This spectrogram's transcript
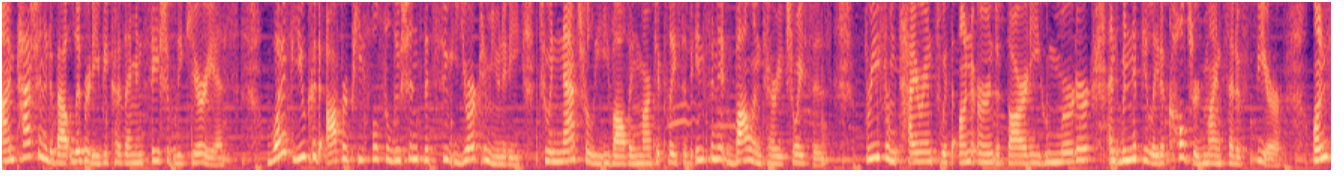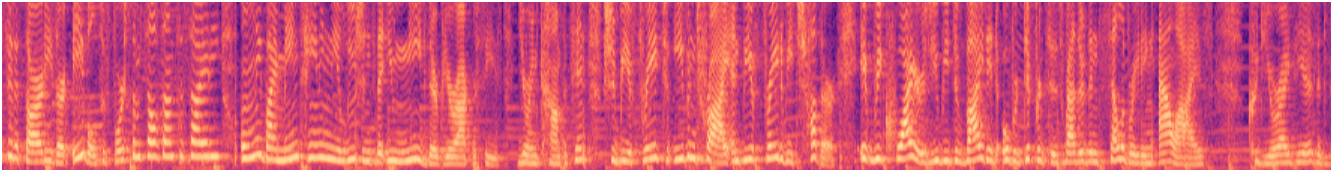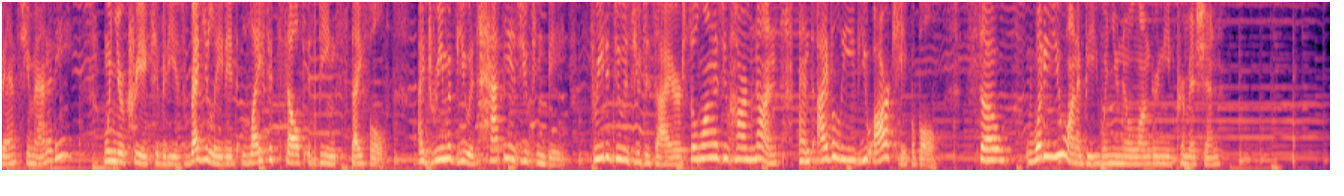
I'm passionate about liberty because I'm insatiably curious. What if you could offer peaceful solutions that suit your community to a naturally evolving marketplace of infinite voluntary choices, free from tyrants with unearned authority who murder and manipulate a cultured mindset of fear. Unfit authorities are able to force themselves on society only by maintaining the illusions that you need their bureaucracies. You're incompetent, should be afraid to even try, and be afraid of each other. It requires you be divided over differences rather than celebrating allies. Could your ideas advance humanity? When your creativity is regulated, life itself is being stifled. I dream of you as happy as you can be, free to do as you desire, so long as you harm none, and I believe you are capable. So, what do you want to be when you no longer need permission?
